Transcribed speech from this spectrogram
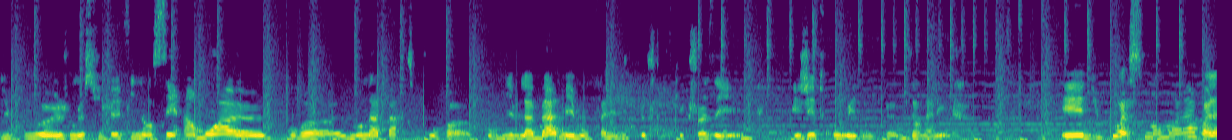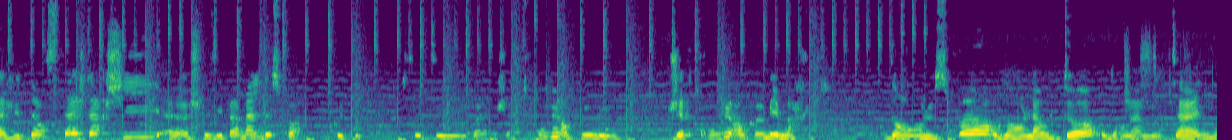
du coup, euh, je me suis fait financer un mois euh, pour euh, mon appart pour, pour vivre là-bas. Mais bon, fallait vite que je trouve quelque chose et, j'ai trouvé, donc bien allé. Et du coup, à ce moment-là, voilà, j'étais en stage d'archi, je faisais pas mal de sport à côté. C'était, voilà, j'ai retrouvé un peu le, j'ai retrouvé un peu mes marques dans le sport, dans l'outdoor, dans la montagne.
